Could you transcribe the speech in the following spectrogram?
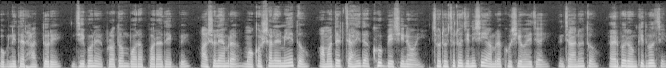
অগ্নিতার হাত ধরে জীবনের প্রথম পড়া দেখবে। আসলে আমরা মকরশালের মেয়ে তো? আমাদের চাহিদা খুব বেশি নয়। ছোট ছোট জিনিসেই আমরা খুশি হয়ে যাই। জানো তো, এরপর অঙ্কিত বলছে,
